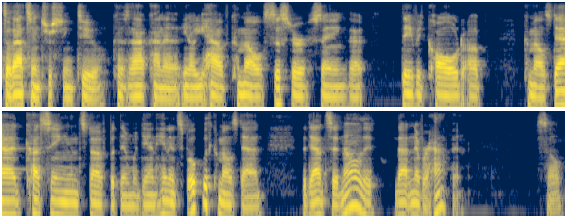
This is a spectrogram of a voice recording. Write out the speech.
so that's interesting too, because that kind of, you know, you have Kamel's sister saying that David called up Kamel's dad, cussing and stuff, but then when Dan Hennon spoke with Kamel's dad, the dad said, no, that, that never happened. So,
